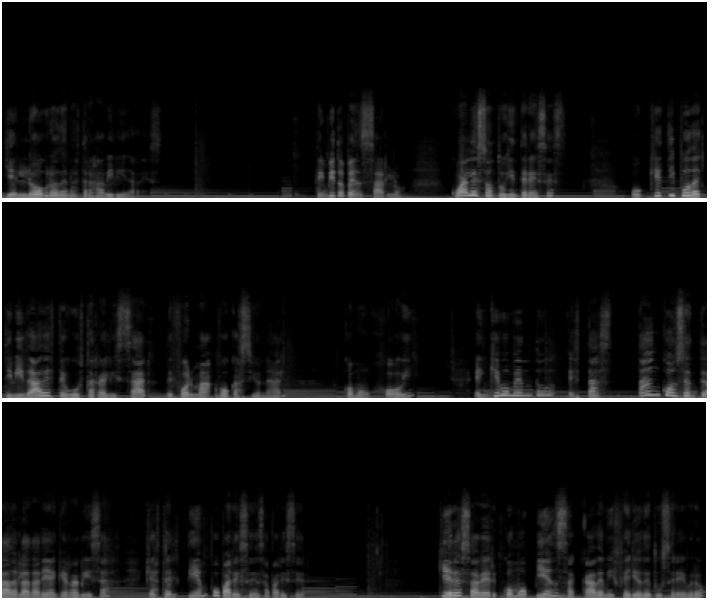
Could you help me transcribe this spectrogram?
y el logro de nuestras habilidades. Te invito a pensarlo. ¿Cuáles son tus intereses? ¿O qué tipo de actividades te gusta realizar de forma vocacional, como un hobby? ¿En qué momento estás tan concentrado en la tarea que realizas que hasta el tiempo parece desaparecer? ¿Quieres saber cómo piensa cada hemisferio de tu cerebro?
